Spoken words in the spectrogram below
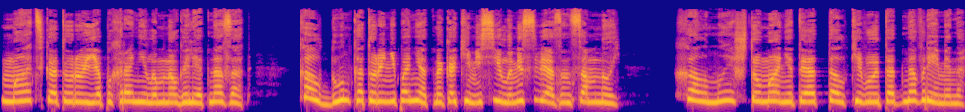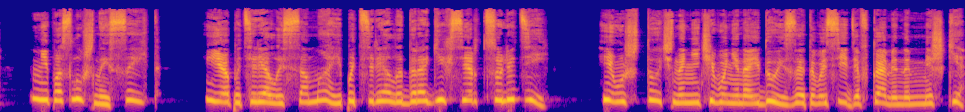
Мать, которую я похоронила много лет назад, колдун, который непонятно какими силами связан со мной, холмы, что манят и отталкивают одновременно, непослушный Сейд. Я потерялась сама и потеряла дорогих сердцу людей. И уж точно ничего не найду из этого, сидя в каменном мешке.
